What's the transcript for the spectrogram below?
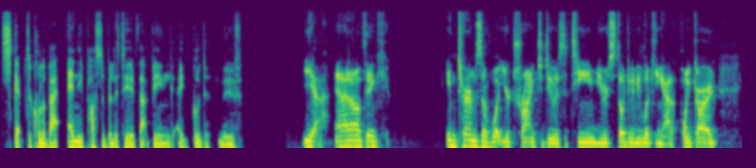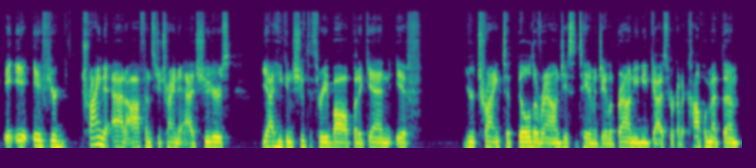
skeptical about any possibility of that being a good move. Yeah, and I don't think in terms of what you're trying to do as a team, you're still going to be looking at a point guard. If you're trying to add offense, you're trying to add shooters yeah, he can shoot the three ball, but again, if you're trying to build around Jayson Tatum and Jaylen Brown, you need guys who are going to complement them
